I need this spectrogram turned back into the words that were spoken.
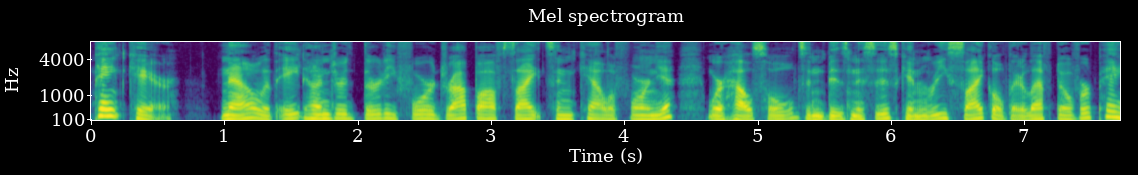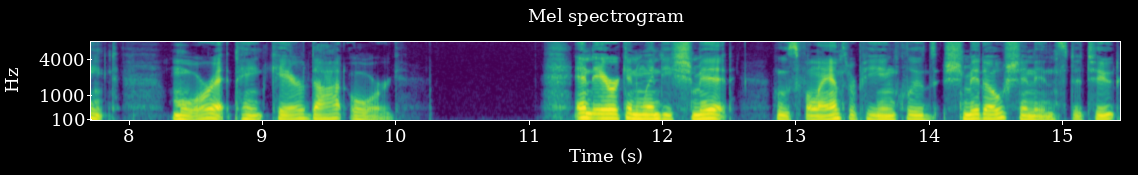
Paint Care, now with 834 drop off sites in California where households and businesses can recycle their leftover paint. More at paintcare.org. And Eric and Wendy Schmidt, whose philanthropy includes Schmidt Ocean Institute,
